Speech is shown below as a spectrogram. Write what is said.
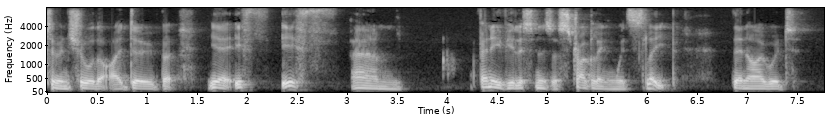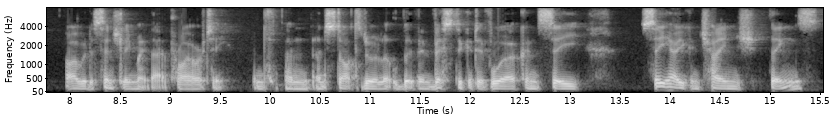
to ensure that I do. But yeah, if if um, if any of your listeners are struggling with sleep, then I would I would essentially make that a priority and, and, and start to do a little bit of investigative work and see see how you can change things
